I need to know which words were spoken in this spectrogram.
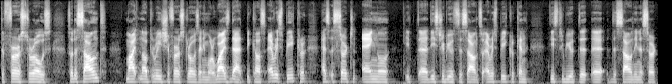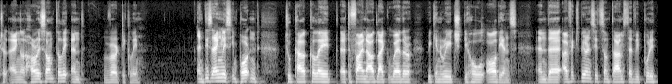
the first rows. So the sound might not reach the first rows anymore. Why is that? Because every speaker has a certain angle it uh, distributes the sound. So every speaker can distribute the, uh, the sound in a certain angle horizontally and vertically. And this angle is important to calculate, uh, to find out like whether we can reach the whole audience. And uh, I've experienced it sometimes that we put it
